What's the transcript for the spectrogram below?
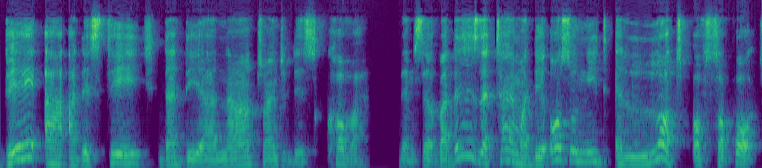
they are at the stage that they are now trying to discover themselves. But this is the time where they also need a lot of support.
